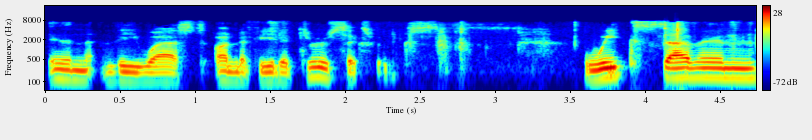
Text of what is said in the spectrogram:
in the West, undefeated through six weeks. Week seven,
